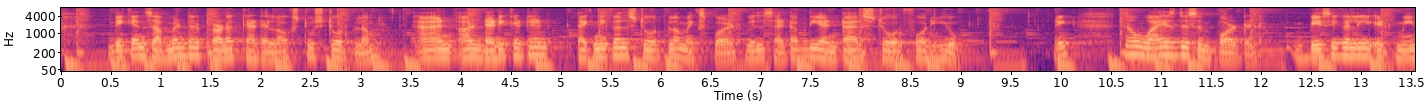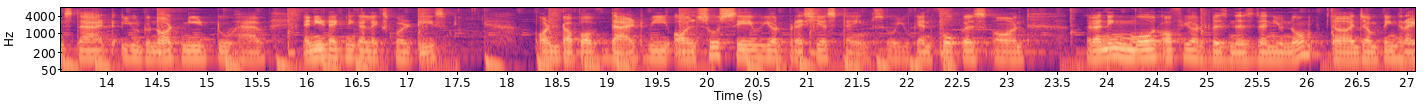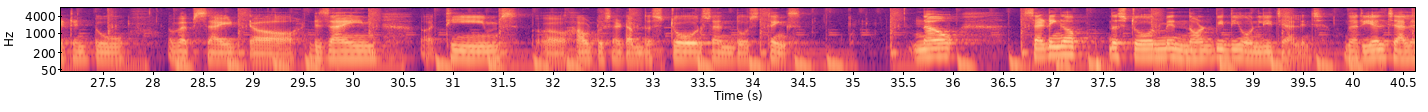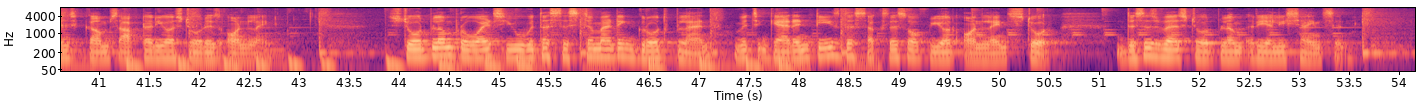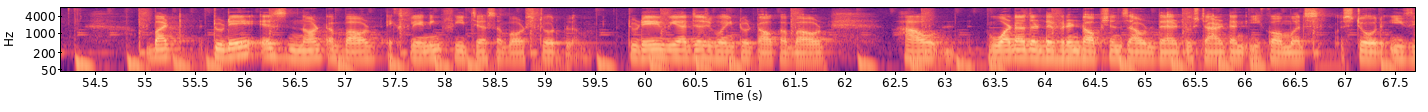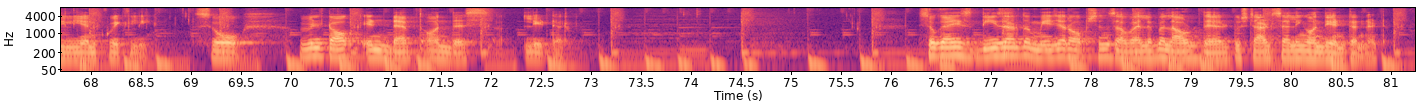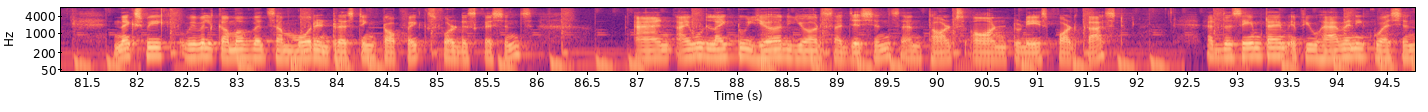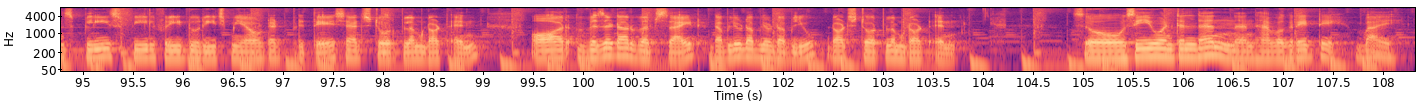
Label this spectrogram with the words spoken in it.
they can submit their product catalogs to Storeplum, and our dedicated technical Storeplum expert will set up the entire store for you. Right now, why is this important? Basically, it means that you do not need to have any technical expertise on top of that we also save your precious time so you can focus on running more of your business than you know uh, jumping right into website uh, design uh, themes uh, how to set up the stores and those things. Now setting up the store may not be the only challenge. The real challenge comes after your store is online. Storeplum provides you with a systematic growth plan which guarantees the success of your online store. This is where Storeplum really shines in. But today is not about explaining features about Storeplum. Today we are just going to talk about how what are the different options out there to start an e-commerce store easily and quickly. So we will talk in depth on this later. So guys, these are the major options available out there to start selling on the internet. Next week, we will come up with some more interesting topics for discussions. And I would like to hear your suggestions and thoughts on today's podcast. At the same time, if you have any questions, please feel free to reach me out at pritesh at storeplum.in or visit our website www.storeplum.in. So, see you until then and have a great day. Bye.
